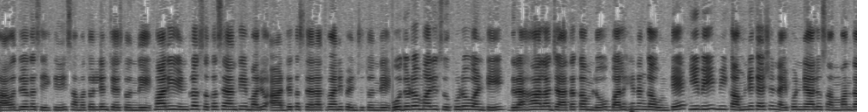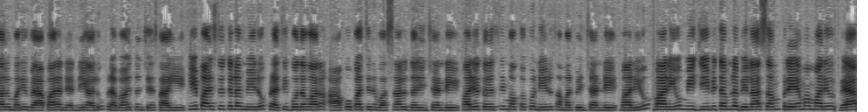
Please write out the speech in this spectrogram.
భావోద్వేగ శక్తిని సమతుల్యం చేస్తుంది. మరియు ఇంట్లో సుఖశాంతి మరియు ఆర్థిక స్థిరత్వాన్ని పెంచుతుంది. బుధుడు మరియు శుకుడు వంటి గ్రహాల జాతకంలో బలహీనంగా ఉంటే ఇవి మీ కమ్యూనికేషన్ నైపుణ్యాలు సంబంధాలు మరియు వ్యాపార నిర్ణయాలు ప్రభావితం చేస్తాయి. ఈ పరిస్థితుల్లో మీరు ప్రతి బుధవారం ఆకుపచ్చని వస్త్రాలు ధరించండి. మరియు తులసి మొక్కకు నీరు సమర్పించండి. మరియు మరియు మీ జీవితంలో విలాసం ప్రేమ మరియు వ్యాపార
